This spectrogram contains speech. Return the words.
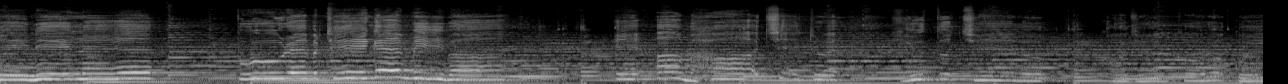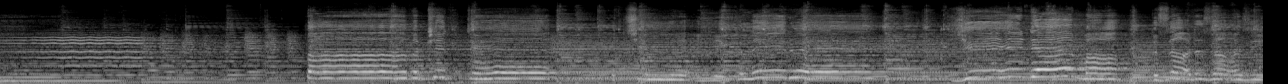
ချိန်နေလဲပူရမထင်ခဲ့မိပါအင်းအမဟာအချစ်တွေယူသွချင်လို့ခေါ်ချင်ခေါ်တော့ကွယ်ပါမဖြစ်တဲ့အချစ်ရဲ့အရေးကလေးတွေရင်ထဲမှာတစတစစီ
